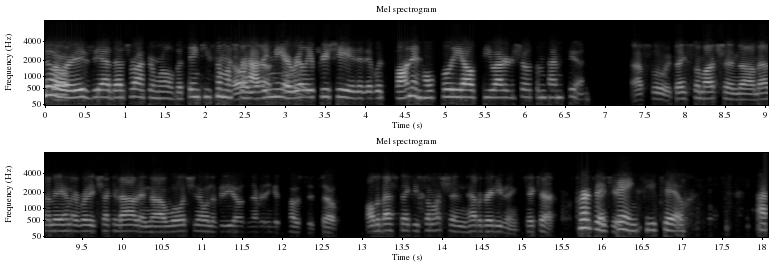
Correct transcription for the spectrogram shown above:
no so, worries. Yeah, that's rock and roll. But thank you so much oh, for having yeah, me. totally. I really appreciate it. It was fun, and hopefully I'll see you at a show sometime soon. Absolutely. Thanks so much. And uh, Madam Mayhem, everybody check it out, and uh, we'll let you know when the videos and everything gets posted. So all the best. Thank you so much, and have a great evening. Take care. Perfect. You. Thanks. You too. All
